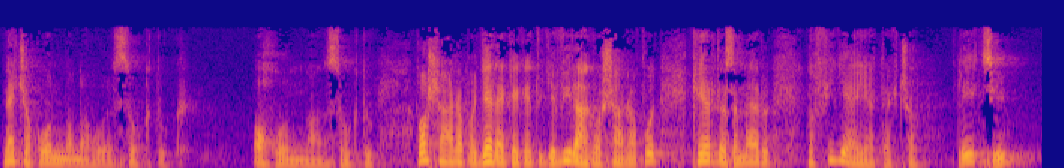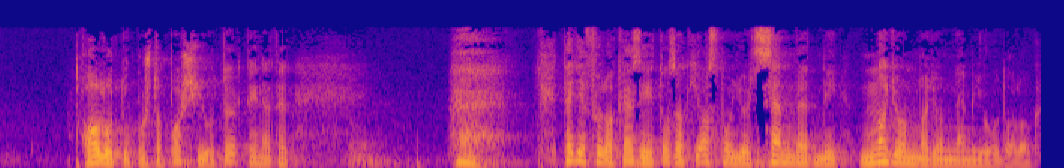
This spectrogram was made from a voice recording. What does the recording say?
ne csak onnan, ahol szoktuk. Ahonnan szoktuk. Vasárnap a gyerekeket, ugye virágvasárnap volt, kérdezem erről, na figyeljetek csak, Léci, hallottuk most a pasió történetet, tegye föl a kezét az, aki azt mondja, hogy szenvedni nagyon-nagyon nem jó dolog.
